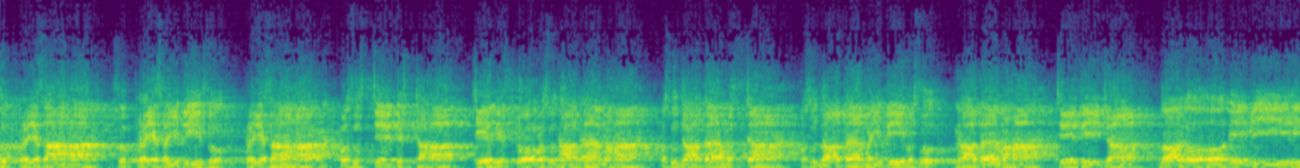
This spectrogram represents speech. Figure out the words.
सुप्रयसाः सुप्रयस इति सुप्रयसाः वसुश्चेतिष्ठः चेतिष्ठो वसुधातामः वसुधातामश्च वसुधातम इति वसुधातामः चेति च द्वारो देवीः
